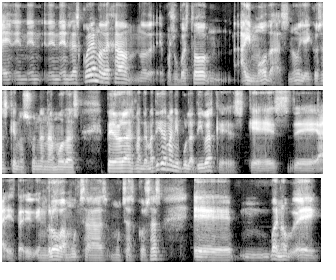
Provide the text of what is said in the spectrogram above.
en, la escuela no deja, por supuesto, hay modas, ¿no? Y hay cosas que nos suenan a modas, pero las matemáticas manipulativas, que es que es engloba muchas muchas cosas, eh, bueno, eh,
